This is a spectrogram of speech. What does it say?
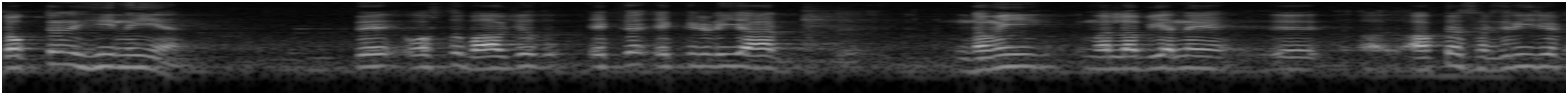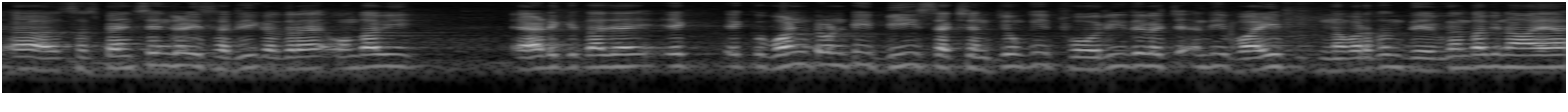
ਡਾਕਟਰ ਹੀ ਨਹੀਂ ਹੈ। ਤੇ ਉਸ ਤੋਂ ਬਾਵਜੂਦ ਇੱਕ ਇੱਕ ਜਿਹੜੀ ਆ ਨਵੀਂ ਮਤਲਬ ਵੀ ਇਹਨੇ ਆਫਟਰ ਸਰਜਰੀ ਸਸਪੈਂਸ਼ਨ ਜਿਹੜੀ ਸਰਜਰੀ ਕਰਦਾ ਰਿਹਾ, ਉਹਦਾ ਵੀ ਐਡ ਕੀਤਾ ਜਾਏ ਇੱਕ ਇੱਕ 120 ਬੀ ਸੈਕਸ਼ਨ ਕਿਉਂਕਿ ਫੌਰੀ ਦੇ ਵਿੱਚ ਇਹਦੀ ਵਾਈਫ ਨਵਰਤਨ ਦੇਵਗਨ ਦਾ ਵੀ ਨਾਂ ਆਇਆ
